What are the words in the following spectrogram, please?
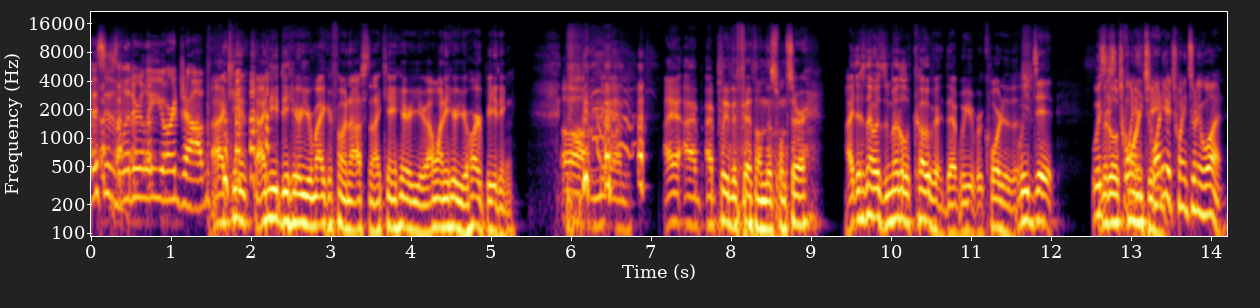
this is literally your job. I can't. I need to hear your microphone, Austin. I can't hear you. I want to hear your heart beating. Oh man, I, I I plead the fifth on this one, sir. I just know it's the middle of COVID that we recorded this. we did. Was Middle this 2020 or 2021?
